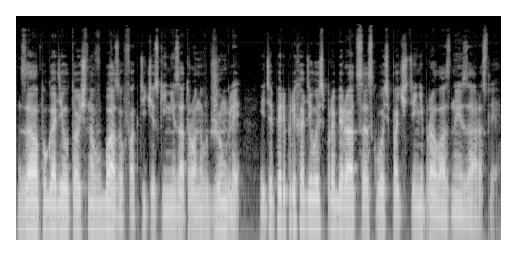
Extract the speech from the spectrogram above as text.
Залп угодил точно в базу, фактически не затронув джунгли, и теперь приходилось пробираться сквозь почти непролазные заросли.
